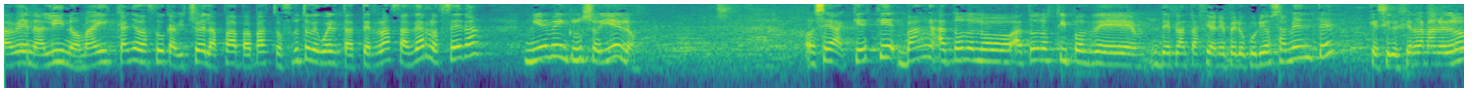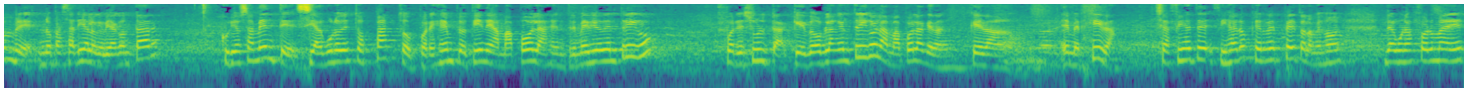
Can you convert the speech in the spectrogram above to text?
avena, lino, maíz, caña de azúcar, bichuelas, papa, pasto, frutos de huerta, terrazas de arrocera, nieve, incluso hielo. O sea, que es que van a todos los, a todos los tipos de, de plantaciones, pero curiosamente, que si lo hiciera la mano del hombre no pasaría lo que voy a contar, curiosamente, si alguno de estos pastos, por ejemplo, tiene amapolas entre medio del trigo, pues resulta que doblan el trigo y la amapola quedan, quedan emergidas. O sea, fíjate, fijaros qué respeto, a lo mejor de alguna forma es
